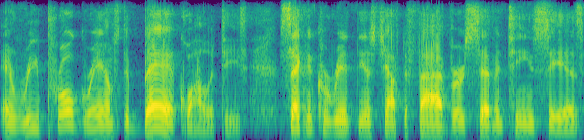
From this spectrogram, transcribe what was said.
and reprograms the bad qualities. 2 Corinthians chapter 5 verse 17 says,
